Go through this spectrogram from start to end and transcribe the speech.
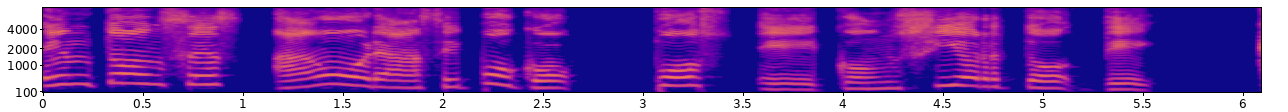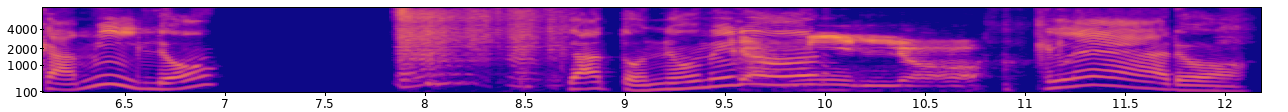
Entonces, ahora, hace poco, post eh, concierto de Camilo, dato no menor, Camilo. claro.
